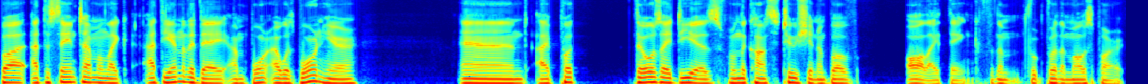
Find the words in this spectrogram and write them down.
But at the same time, I'm like, at the end of the day, I'm born. I was born here, and I put those ideas from the Constitution above all. I think for the for, for the most part.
